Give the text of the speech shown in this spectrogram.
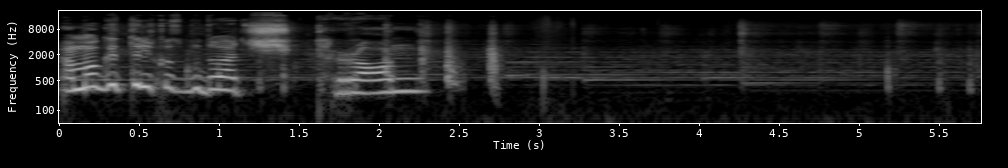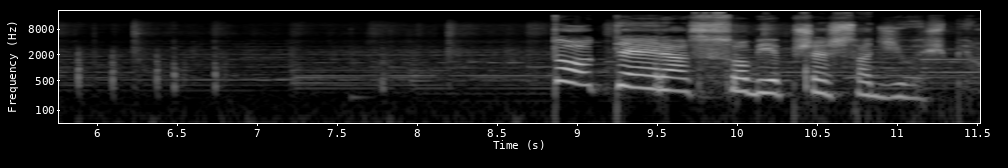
A mogę tylko zbudować tron. To teraz sobie przesadziłeś pionku.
